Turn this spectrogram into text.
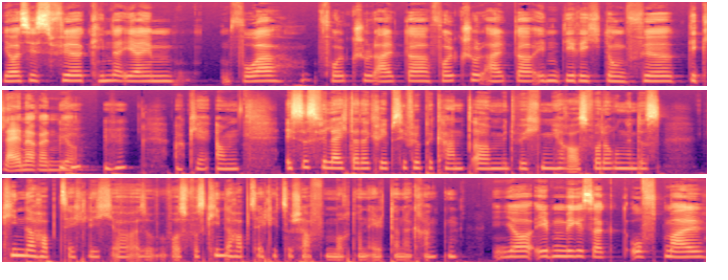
Ja, es ist für Kinder eher im Vor Volksschulalter, Volksschulalter in die Richtung für die kleineren, ja. Mhm, mhm. okay. Ähm, ist es vielleicht auch der Krebshilfe bekannt, ähm, mit welchen Herausforderungen das Kinder hauptsächlich, äh, also was, was Kinder hauptsächlich zu schaffen macht, wenn Eltern erkranken? Ja, eben wie gesagt, oft mal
